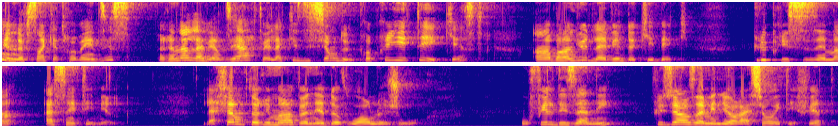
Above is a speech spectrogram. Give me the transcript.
1990, Rénal Laverdière fait l'acquisition d'une propriété équestre en banlieue de la ville de Québec, plus précisément à Saint-Émile. La ferme Torima venait de voir le jour. Au fil des années, plusieurs améliorations ont été faites,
